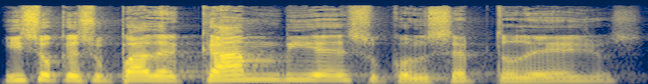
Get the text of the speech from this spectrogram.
¿Hizo que su padre cambie su concepto de ellos?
